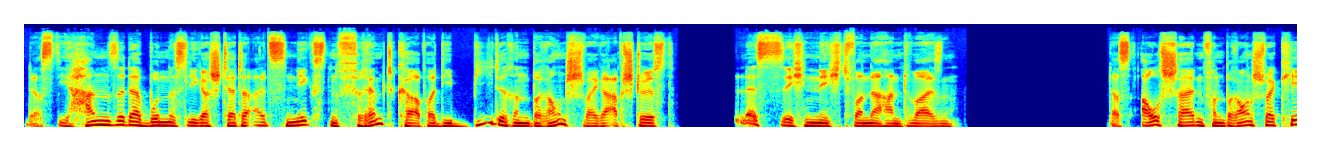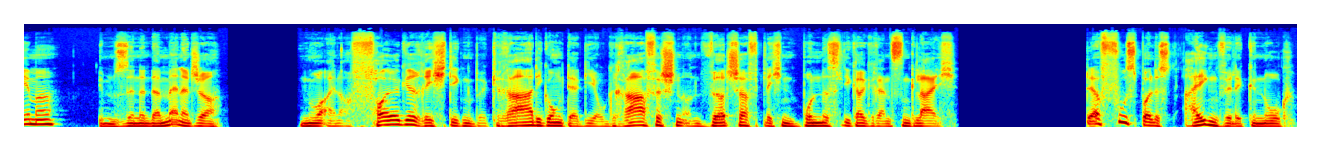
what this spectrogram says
dass die Hanse der Bundesligastädte als nächsten Fremdkörper die biederen Braunschweiger abstößt, lässt sich nicht von der Hand weisen. Das Ausscheiden von Braunschweig käme, im Sinne der Manager, nur einer folgerichtigen Begradigung der geografischen und wirtschaftlichen Bundesliga-Grenzen gleich. Der Fußball ist eigenwillig genug,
